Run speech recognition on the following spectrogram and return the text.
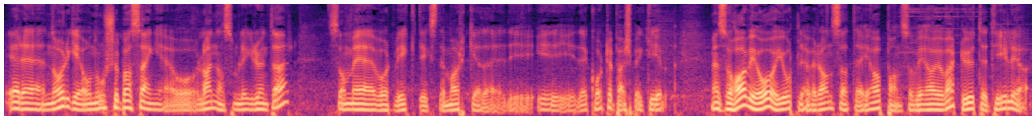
er det Norge og Nordsjøbassenget og landene som ligger rundt der, som er vårt viktigste marked i, i, i det korte perspektivet. Men så har vi òg gjort leveranser til Japan, så vi har jo vært ute tidligere.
